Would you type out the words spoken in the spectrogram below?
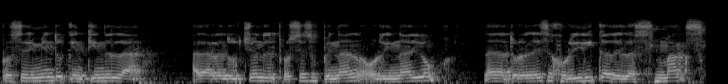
Procedimiento que entiende la, a la reducción del proceso penal ordinario, la naturaleza jurídica de las MAX,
